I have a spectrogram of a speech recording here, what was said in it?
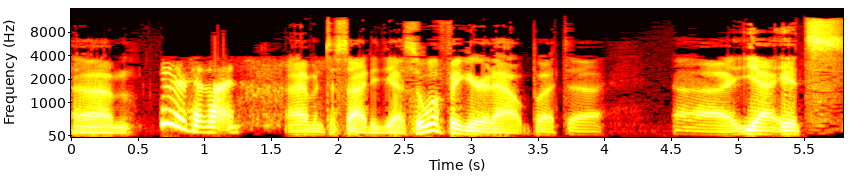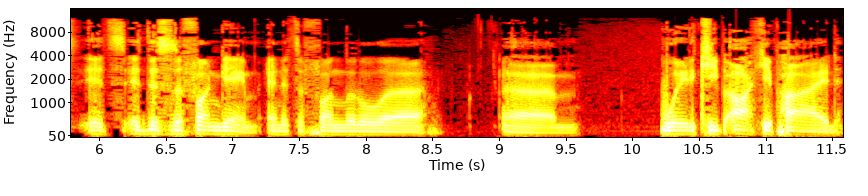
Um, here have I. I haven't decided yet, so we'll figure it out. But uh, uh, yeah, it's it's it, this is a fun game, and it's a fun little uh, um, way to keep occupied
